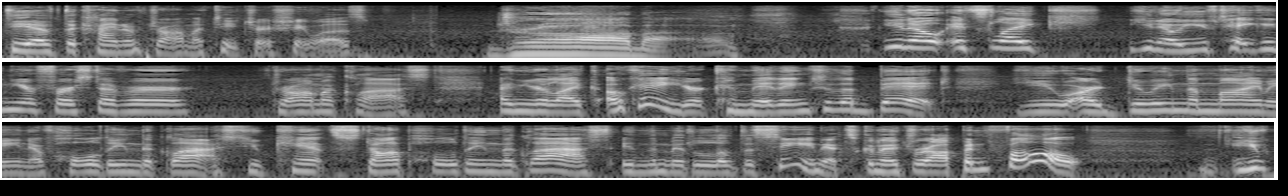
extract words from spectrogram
idea of the kind of drama teacher she was. Drama. You know, it's like, you know, you've taken your first ever drama class and you're like, okay, you're committing to the bit. You are doing the miming of holding the glass. You can't stop holding the glass in the middle of the scene. It's going to drop and fall. You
